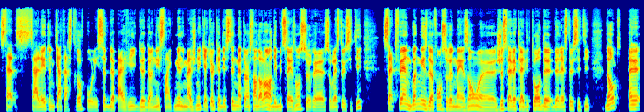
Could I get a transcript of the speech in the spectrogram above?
ça, ça, allait être une catastrophe pour les sites de Paris de donner 5000. Imaginez quelqu'un qui a décidé de mettre un 100 en début de saison sur, euh, sur Leicester City. Ça te fait une bonne mise de fond sur une maison euh, juste avec la victoire de, de Leicester City. Donc, euh,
